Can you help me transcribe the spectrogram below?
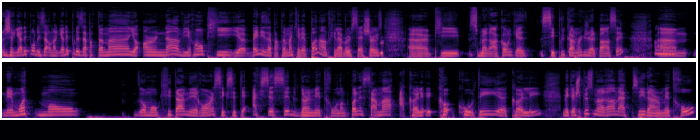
j'ai regardé pour des, on a regardé pour des appartements il y a un an environ, puis il y a bien des appartements qui avaient pas d'entrée laveuse sécheuse. Euh, puis je me rends compte que c'est plus commun que je le pensais. Mhm. Euh, mais moi, mon mon critère numéro un, c'est que c'était accessible d'un métro. Donc, pas nécessairement à coller, co- côté euh, collé, mais que je puisse me rendre à pied dans un métro.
